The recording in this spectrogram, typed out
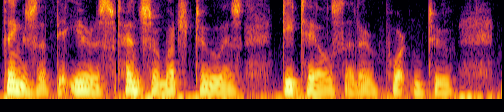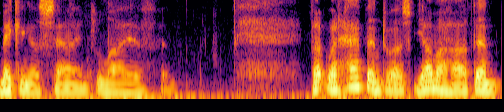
things that the ears tend so much to as details that are important to making a sound live. But what happened was Yamaha then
